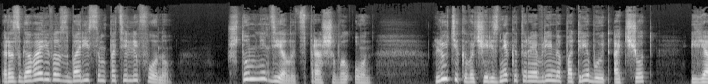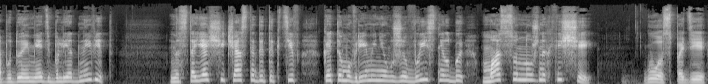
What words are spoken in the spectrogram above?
разговаривал с Борисом по телефону. «Что мне делать?» — спрашивал он. «Лютикова через некоторое время потребует отчет, и я буду иметь бледный вид. Настоящий частный детектив к этому времени уже выяснил бы массу нужных вещей. Господи,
